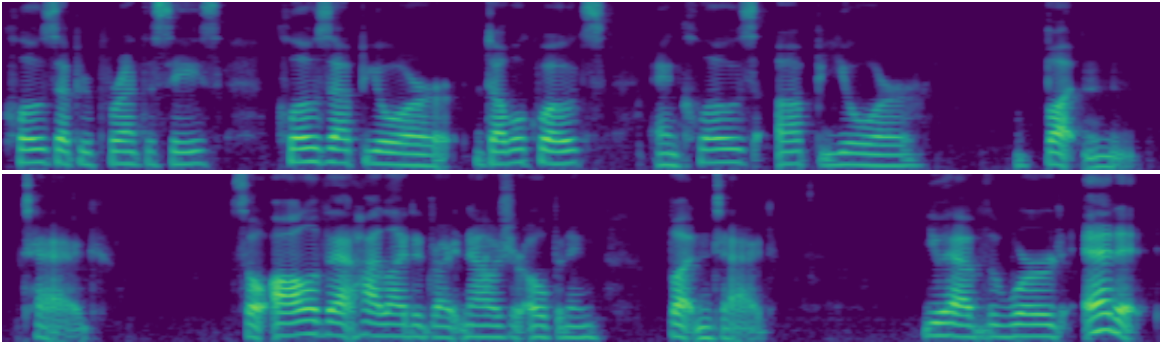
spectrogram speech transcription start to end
close up your parentheses, close up your double quotes, and close up your button tag. So all of that highlighted right now is your opening button tag. You have the word edit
